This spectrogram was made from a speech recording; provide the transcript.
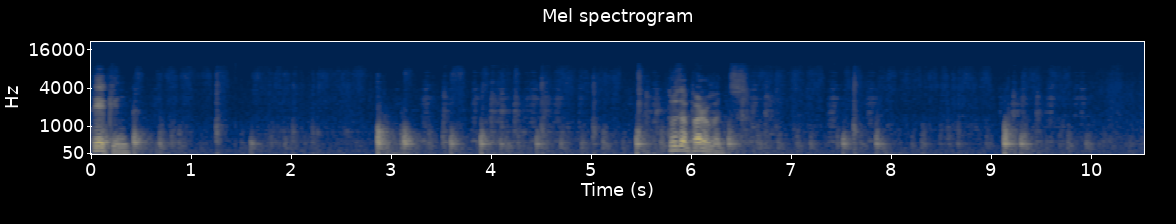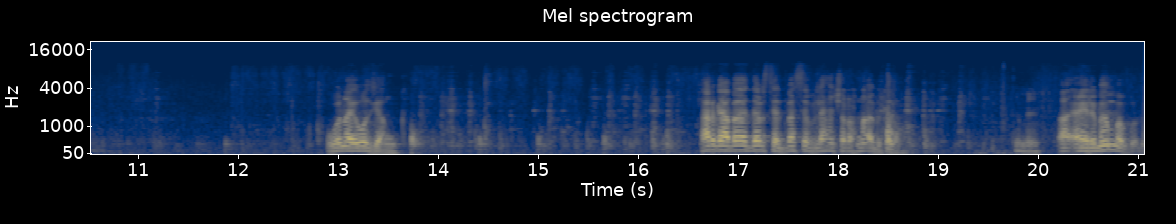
taking, to the pyramids. when I was young ارجع بقى درس ال passive اللي إحنا شرحناه قبل كده تمام. I remember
